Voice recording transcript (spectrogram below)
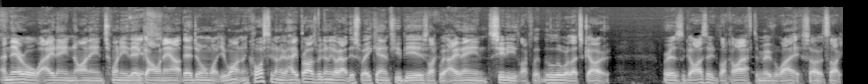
And they're all 18, 19, 20. They're Yes. going out. They're doing what you want. And of course they're going to go, hey, bros, we're going to go out this weekend, a few beers. Like we're 18, city, like the lure, let's go. Whereas the guys that like I have to move away. So it's like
